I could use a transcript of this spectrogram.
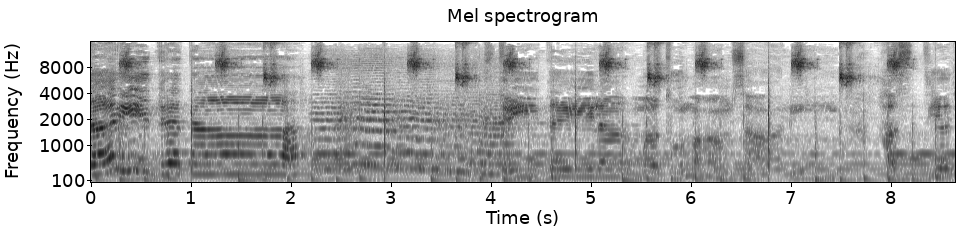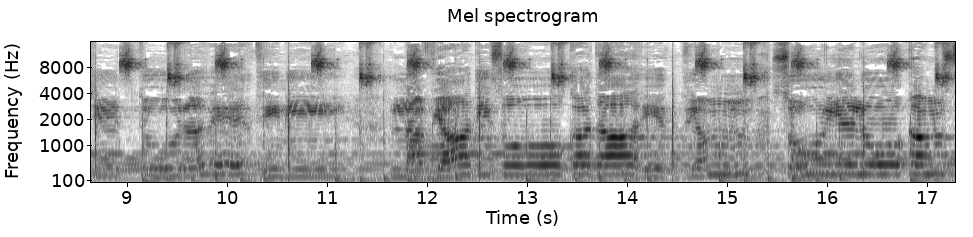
दरिद्रता न व्याधिशोकदारिद्र्यं सूर्यलोकं स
